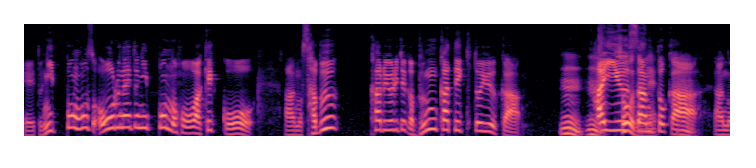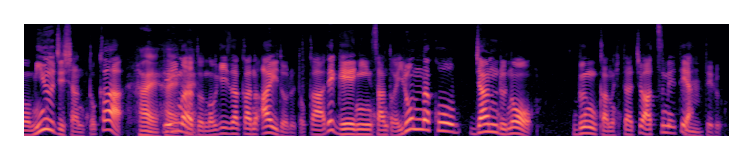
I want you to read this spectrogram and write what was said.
えっと日本放送「オールナイトニッポン」の方は結構あのサブカル寄りというか文化的というか、うんうん。俳優さんとそうか、あのミュージシャンとかはいはいはい。で今だと乃木坂のアイドルとかで芸人さんとかいろんなこうジャンルの文化の人たちを集めてやってる、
